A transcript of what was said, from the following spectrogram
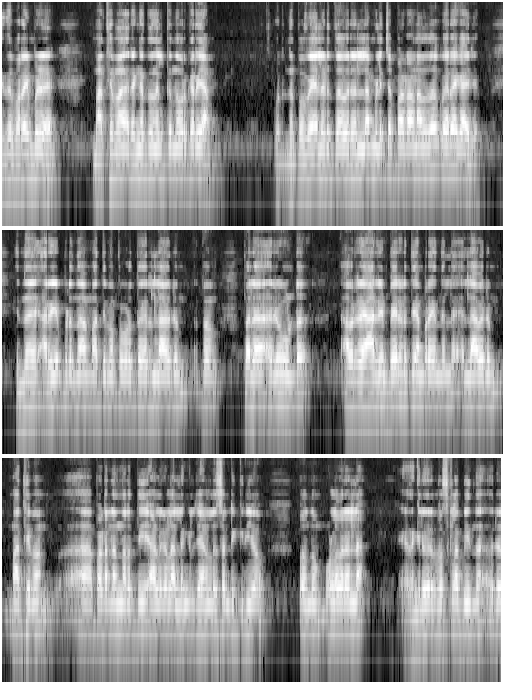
ഇത് പറയുമ്പോൾ മാധ്യമ രംഗത്ത് നിൽക്കുന്നവർക്കറിയാം. ഇന്നിപ്പോൾ വേലെടുത്തവരെല്ലാം വിളിച്ചപ്പാടാണ് അത് വേറെ കാര്യം. ഇന്ന് അറിയപ്പെടുന്ന മാധ്യമപ്രവർത്തകരെല്ലാവരും ഇപ്പം പലരും ഉണ്ട്. അവരുടെ ആരെയും പേരെടുത്ത് ഞാൻ പറയുന്നില്ല. എല്ലാവരും മാധ്യമം പഠനം നടത്തിയ ആളുകൾ അല്ലെങ്കിൽ ജേർണലിസം ഡിഗ്രിയോ ഒന്നും ഉള്ളവരല്ല. ഏതെങ്കിലും ഒരു പ്രസ് ക്ലബ്ബിൽ നിന്ന് ഒരു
